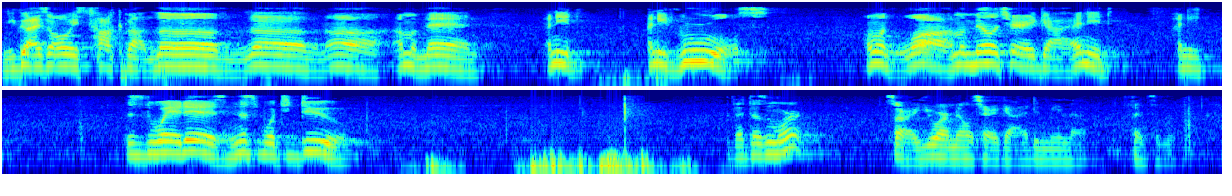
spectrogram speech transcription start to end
You guys always talk about love and love and, oh, I'm a man. I need, I need rules. I want law. I'm a military guy. I need, I need, this is the way it is and this is what you do. That doesn't work. Sorry, you are a military guy. I didn't mean that offensively.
